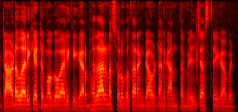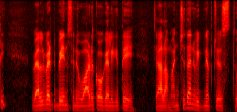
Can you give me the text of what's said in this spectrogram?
ఇటు ఆడవారికి అటు మగవారికి గర్భధారణ సులభతరం కావడానికి అంత మేలు చేస్తాయి కాబట్టి వెల్వెట్ బీన్స్ని వాడుకోగలిగితే చాలా మంచిదని విజ్ఞప్తి చేస్తూ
